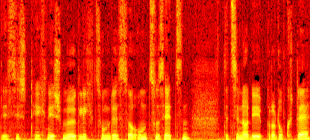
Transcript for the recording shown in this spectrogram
das ist technisch möglich, um das so umzusetzen. Jetzt sind auch die Produkte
